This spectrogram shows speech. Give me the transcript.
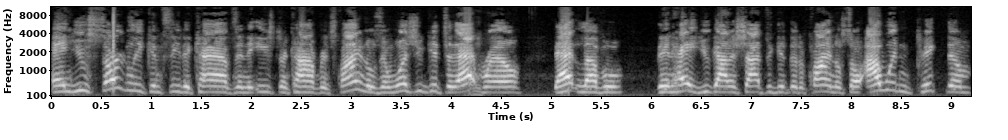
and you certainly can see the Cavs in the Eastern Conference Finals. And once you get to that round, that level, then hey, you got a shot to get to the final. So I wouldn't pick them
